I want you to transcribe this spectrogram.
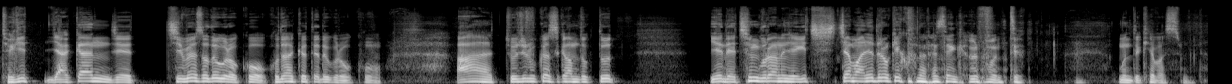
되게 약간 이제 집에서도 그렇고 고등학교 때도 그렇고 아 조지 루카스 감독도 얘 내 친구라는 얘기 진짜 많이 들었겠구나라는 생각을 문득 문득 해봤습니다.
